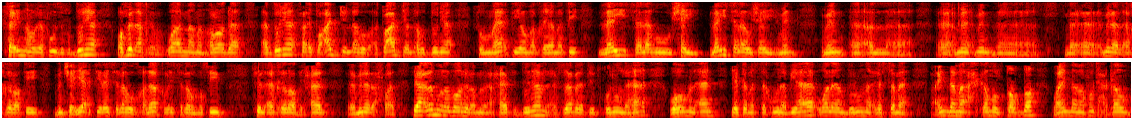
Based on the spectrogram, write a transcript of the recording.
فإنه يفوز في الدنيا وفي الآخرة. وأما من أراد الدنيا فتعجل له تعجل له الدنيا ثم يأتي يوم القيامة ليس له شيء ليس له شيء من من من من الآخرة من شيء. يأتي ليس له خلاق ليس له نصيب في الآخرة بحال من الأحوال. يعلمون ظاهرا من الحياة الدنيا من الأسباب التي يتقنونها وهم الآن يتمسكون بها ولا ينظرون إلى السماء. عندما أحكموا القبضة وعندما فتحت لهم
